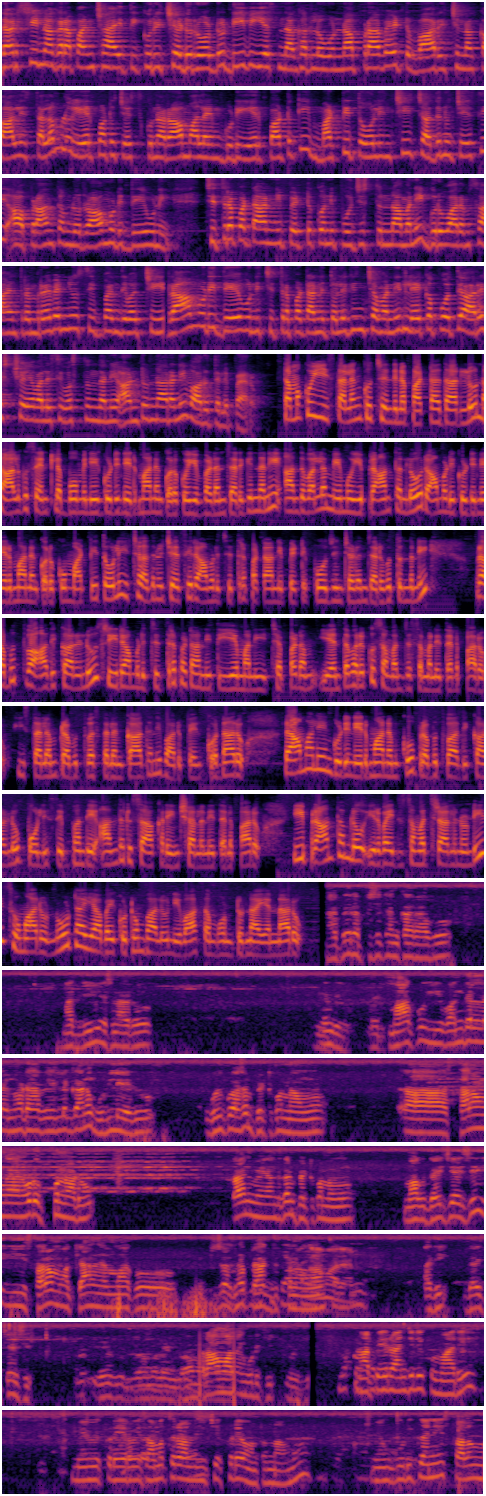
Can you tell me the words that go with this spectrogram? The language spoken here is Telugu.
దర్శి నగర పంచాయతీ కురిచేడు రోడ్డు డివిఎస్ నగర్లో ఉన్న ప్రైవేట్ వారిచ్చిన ఖాళీ స్థలంలో ఏర్పాటు చేసుకున్న రామాలయం గుడి ఏర్పాటుకి మట్టి తోలించి చదును చేసి ఆ ప్రాంతంలో రాముడి దేవుని చిత్రపటాన్ని పెట్టుకొని పూజిస్తున్నామని గురువారం సాయంత్రం రెవెన్యూ సిబ్బంది వచ్చి రాముడి దేవుని చిత్రపటాన్ని తొలగించమని లేకపోతే అరెస్ట్ చేయవలసి వస్తుందని అంటున్నారని వారు తెలిపారు. తమకు ఈ స్థలంకు చెందిన పట్టాదారులు నాలుగు సెంట్ల భూమిని గుడి నిర్మాణం కొరకు ఇవ్వడం జరిగిందని అందువల్ల మేము ఈ ప్రాంతంలో రాముడి గుడి నిర్మాణం కొరకు మట్టి తోలి చదును చేసి రాముడి చిత్రపటాన్ని పెట్టి పూజించడం జరుగుతుందని ప్రభుత్వ అధికారులు శ్రీరాముడి చిత్రపటాన్ని తీయమని చెప్పడం ఎంతవరకు సమంజసమని తెలిపారు. ఈ స్థలం ప్రభుత్వ స్థలం కాదని వారు పేర్కొన్నారు. రామాలయం గుడి నిర్మాణంకు ప్రభుత్వ అధికారులు పోలీస్ సిబ్బంది అందరూ సహకరించాలని తెలిపారు. ఈ ప్రాంతంలో ఇరవై ఐదు సంవత్సరాల నుండి సుమారు నూట యాభై కుటుంబాలు నివాసం ఉంటున్నాయన్నారు. నా పేరు అప్పిసి టంకారావు మాది జీవేసినారు ఏంది? మాకు ఈ వందల నూట యాభై ఇళ్ళకి గాను గుడి లేదు. గుడి కోసం పెట్టుకున్నాము. స్థలం కానీ కూడా ఒప్పుకున్నాడు. కానీ మేము అందుకని పెట్టుకున్నాము. మాకు దయచేసి ఈ స్థలం మా క్యాన్ మాకు ఇప్పించాల్సిన ప్రార్థిస్తున్నాము అది దయచేసి. రామాలయం గుడికి. నా పేరు అంజలి కుమారి. మేము ఇక్కడ ఇరవై సంవత్సరాల నుంచి ఇక్కడే ఉంటున్నాము. మేము గుడికని స్థలం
